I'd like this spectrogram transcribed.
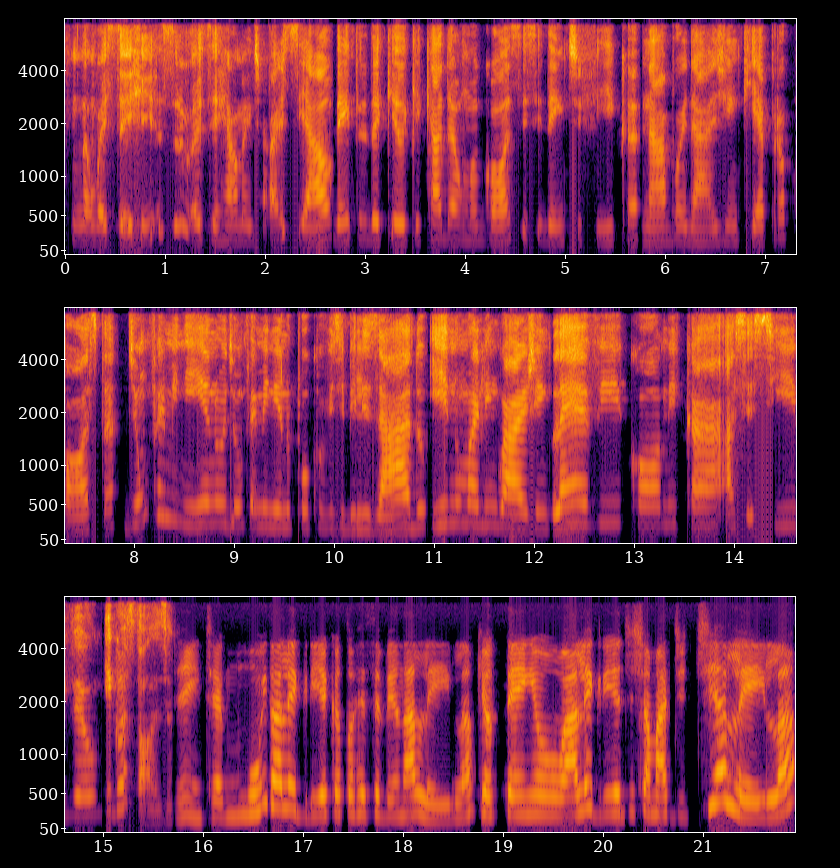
não vai ser isso, vai ser realmente parcial dentro daquilo que cada uma gosta e se identifica na abordagem que é proposta de um feminino, de um feminino pouco visibilizado e numa linguagem leve, cômica, acessível e gostosa. Gente, é muita alegria que eu tô recebendo a Leila, que eu tenho a alegria de chamar de tia Leila,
